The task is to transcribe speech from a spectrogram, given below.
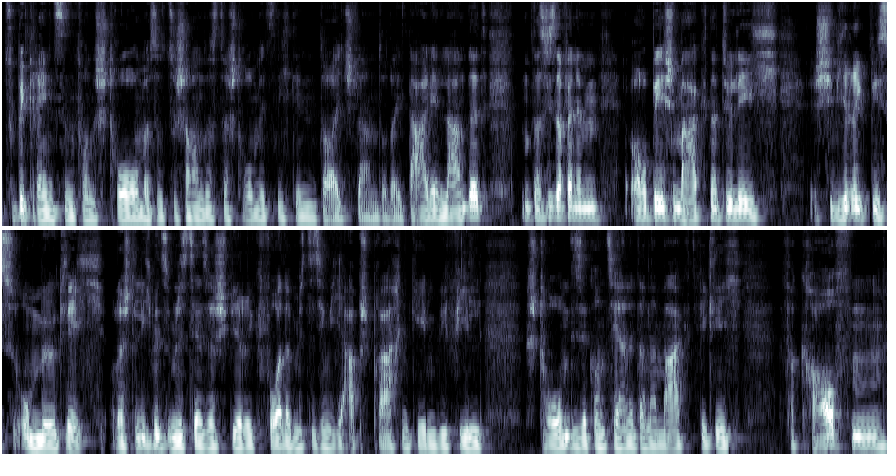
zu begrenzen von Strom, also zu schauen, dass der Strom jetzt nicht in Deutschland oder Italien landet. Und das ist auf einem europäischen Markt natürlich schwierig bis unmöglich. Oder stelle ich mir zumindest sehr, sehr schwierig vor. Da müsste es irgendwelche Absprachen geben, wie viel Strom diese Konzerne dann am Markt wirklich verkaufen,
